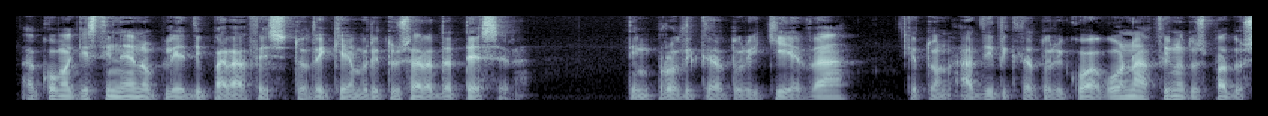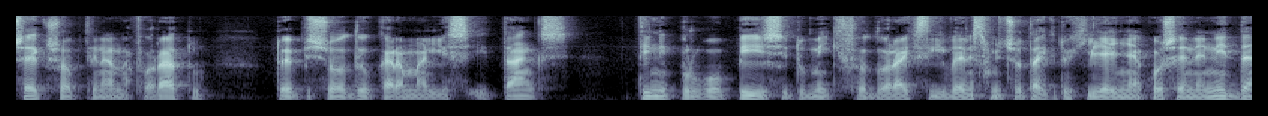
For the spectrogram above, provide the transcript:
ακόμα και στην ένοπλη αντιπαράθεση το Δεκέμβρη του 1944, την προδικτατορική ΕΔΑ και τον αντιδικτατορικό αγώνα, αφήνοντας πάντως έξω από την αναφορά του το επεισόδιο Καραμαλής ή Τάγκς, την υπουργοποίηση του Μίκη Θοδωράκη στην κυβέρνηση Μητσοτάκη το 1990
